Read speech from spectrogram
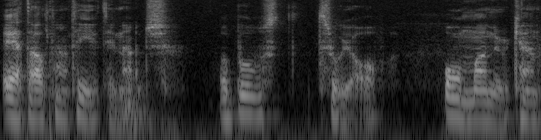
är ett alternativ till nudge. Och Boost tror jag, om man nu kan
